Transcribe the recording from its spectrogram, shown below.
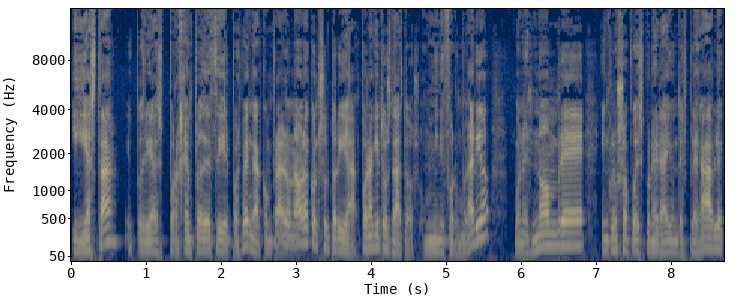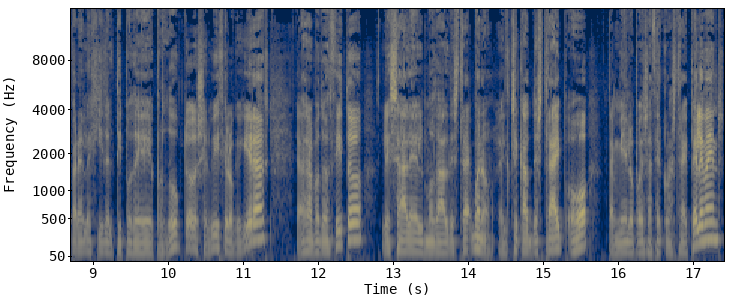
y ya está. Y podrías, por ejemplo, decir, pues venga, comprar una hora consultoría, pon aquí tus datos, un mini formulario, pones nombre, incluso puedes poner ahí un desplegable para elegir el tipo de producto, de servicio, lo que quieras, le das al botoncito, le sale el modal de Stripe, bueno, el checkout de Stripe o también lo puedes hacer con Stripe Elements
